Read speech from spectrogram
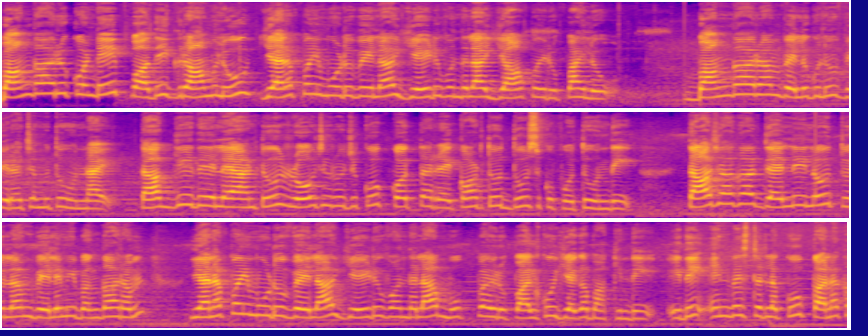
బంగారు కొండే పది గ్రాములు ఎనభై మూడు వేల ఏడు వందల యాభై రూపాయలు. బంగారం వెలుగులు విరజముతూ ఉన్నాయి. తగ్గేదేలే అంటూ రోజు రోజుకు కొత్త రికార్డుతో దూసుకుపోతూ ఉంది తాజాగా ఢిల్లీలో తులం వెలిమి బంగారం ఎనభై మూడు వేల ఏడు వందల ముప్పై రూపాయలకు ఎగబాకింది. ఇది ఇన్వెస్టర్లకు కనక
